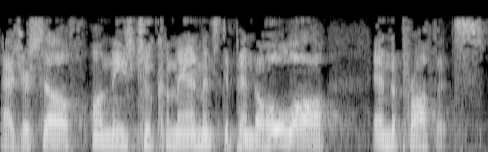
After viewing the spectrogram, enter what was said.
as yourself. On these two commandments depend the whole law and the prophets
